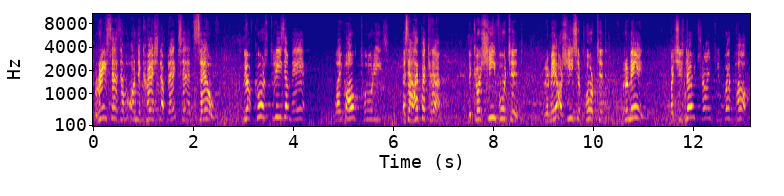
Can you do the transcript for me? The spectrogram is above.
racism on the question of Brexit itself. Now, of course, Theresa May, like all Tories, is a hypocrite because she voted Remain or she supported Remain. But she's now trying to whip up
